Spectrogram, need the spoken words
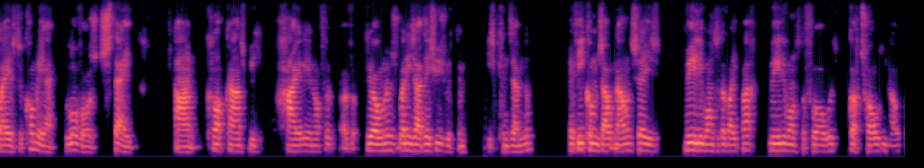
players to come here, love us, stay, and Klopp can't be highly enough of, of the owners. When he's had issues with them, he's condemned them. If he comes out now and says, really wanted the right back, really wanted the forward, got told, no,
